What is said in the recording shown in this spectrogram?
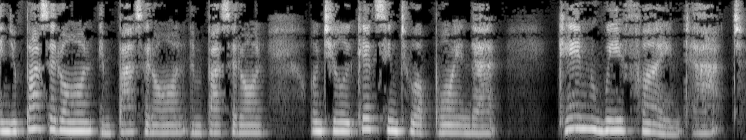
And you pass it on and pass it on and pass it on until it gets into a point that can we find that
